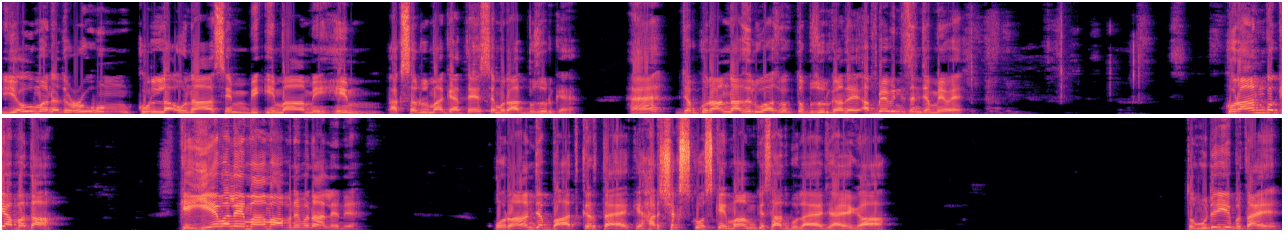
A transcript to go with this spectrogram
यौम नदरूहम कुल्ला उनासिम बि इमाम हिम अक्सर उलमा कहते हैं, इससे मुराद बुज़ुर्ग हैं। हैं? जब कुरान नाजिल हुआ उस वक्त तो बुज़ुर्गों दे अब्बे भी नहीं सन जमे हुए। कुरान को क्या पता कि ये वाले इमाम आपने बना लेने? कुरान जब बात करता है कि हर शख्स को उसके इमाम के साथ बुलाया जाएगा तो मुझे ये बताएँ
